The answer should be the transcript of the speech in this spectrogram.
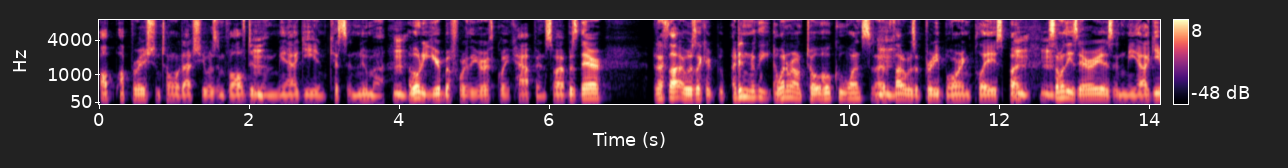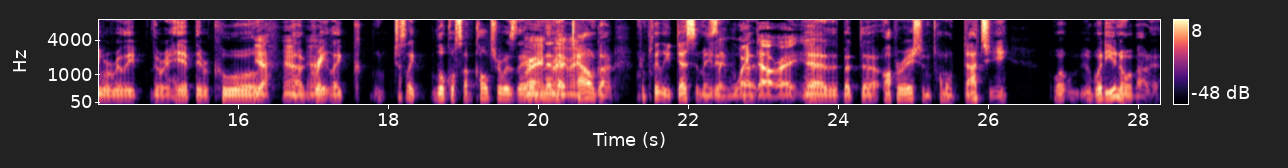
Op- Operation Tomodachi was involved Hmm. in in Miyagi and Kesennuma about a year before the earthquake happened. So I was there, and I thought it was like a. I didn't really. I went around Tohoku once, and Hmm. I thought it was a pretty boring place. But some of these areas in Miyagi were really they were hip, they were cool. Yeah, yeah, uh, yeah. great. Like just like local subculture was there, Right, and then right, that right. town got completely decimated. It's like wiped but- out, right? Yeah, the- but uh, Operation Tomodachi. What what do you know about it?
